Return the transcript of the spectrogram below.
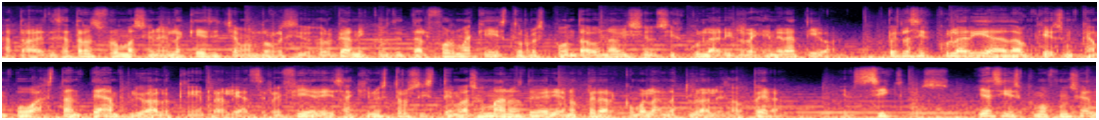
a través de esa transformación en la que desechamos los residuos orgánicos de tal forma que esto responda a una visión circular y regenerativa. Pues la circularidad, aunque es un campo bastante amplio a lo que en realidad se refiere, es a que nuestros sistemas humanos deberían operar como la naturaleza opera, en ciclos. Y así es como funciona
